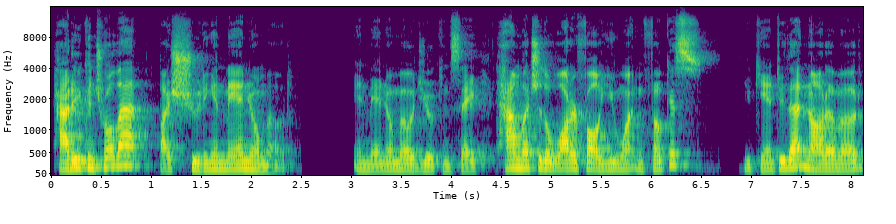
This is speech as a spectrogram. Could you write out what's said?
How do you control that? By shooting in manual mode. In manual mode, you can say how much of the waterfall you want in focus. You can't do that in auto mode.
